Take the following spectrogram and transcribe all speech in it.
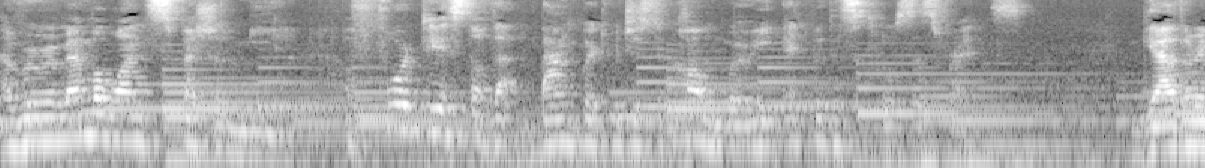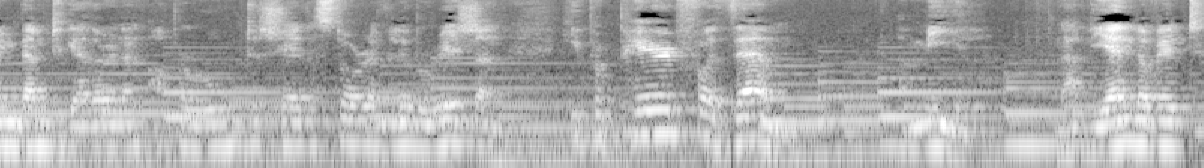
And we remember one special meal, a foretaste of that banquet which is to come where he ate with his closest friends gathering them together in an upper room to share the story of liberation, he prepared for them a meal. And at the end of it,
